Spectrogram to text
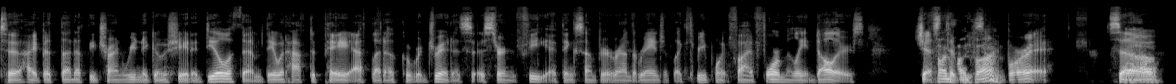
to hypothetically try and renegotiate a deal with them, they would have to pay Atletico Madrid a certain fee. I think somewhere around the range of like three point five four million dollars just Fun, to fun, re-sign fun. Borré. So Wow.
